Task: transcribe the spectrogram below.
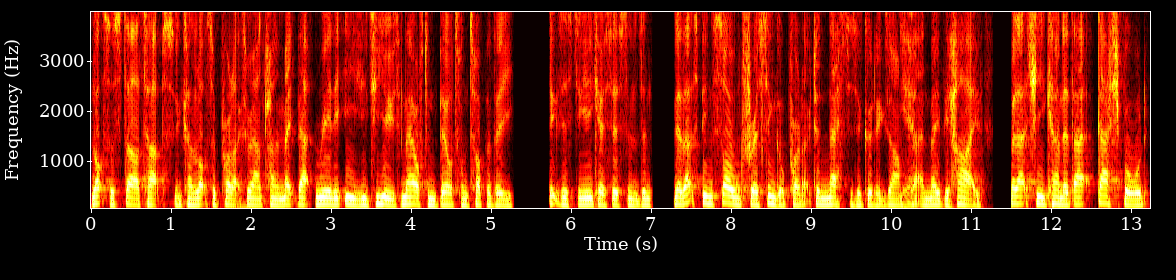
lots of startups and kind of lots of products around trying to make that really easy to use. And they're often built on top of the existing ecosystems. And you know, that's been sold for a single product. And Nest is a good example Yeah. and maybe Hive. But actually, kind of that dashboard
